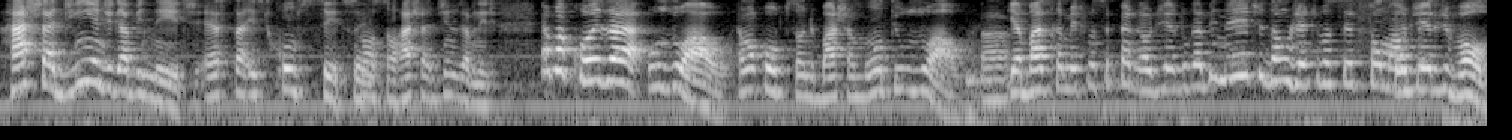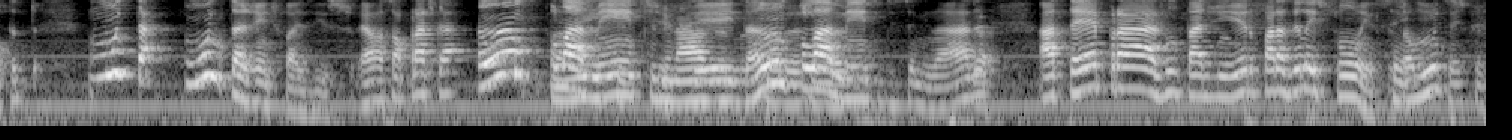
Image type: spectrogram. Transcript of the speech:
rachadinha de gabinete, esta, este conceito, essa Sim. noção, rachadinha de gabinete, é uma coisa usual. É uma corrupção de baixa monta e usual. Ah. Que é basicamente você pegar o dinheiro do gabinete e dar um jeito de você tomar o Mas- dinheiro de volta. Muita, muita gente faz isso. É uma, uma prática amplamente disseminada feita, amplamente disseminada, até para juntar dinheiro para as eleições. Sim, então, muitos sim, sim.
